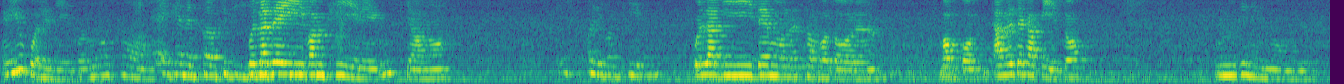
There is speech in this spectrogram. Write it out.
E io quale dico? Non lo so. E che ne so, tutti si Quella dei vampiri, come si chiama? Quali vampiri? Quella di Demon e Salvatore. Vabbè, avete capito? Non mi viene il nome adesso.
